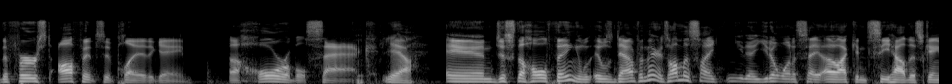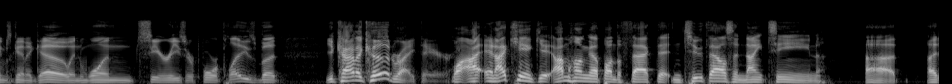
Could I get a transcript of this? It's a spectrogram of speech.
The first offensive play of the game, a horrible sack. Yeah. And just the whole thing it was down from there it's almost like you know you don't want to say oh i can see how this game's going to go in one series or four plays but you kind of could right there Well, I, and I can't get. I'm hung up on the fact that in 2019, uh, a,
